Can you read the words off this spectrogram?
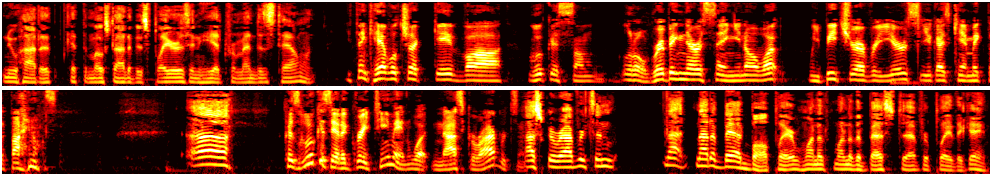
knew how to get the most out of his players, and he had tremendous talent. You think Havlicek gave uh, Lucas some little ribbing there, saying, "You know what? We beat you every year, so you guys can't make the finals." Uh, because Lucas had a great teammate, what, in Oscar Robertson. Oscar Robertson, not not a bad ball player, one of one of the best to ever play the game.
